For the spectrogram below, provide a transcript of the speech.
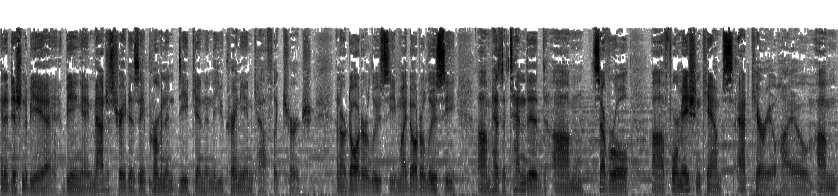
in addition to be a, being a magistrate, is a permanent deacon in the Ukrainian Catholic Church. And our daughter Lucy, my daughter Lucy, um, has attended um, several uh, formation camps at Carey, Ohio, um,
